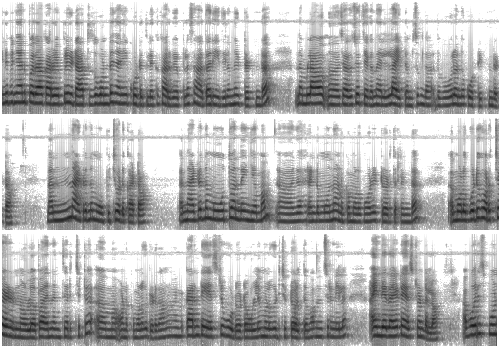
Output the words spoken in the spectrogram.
ഇനിയിപ്പോൾ ഞാനിപ്പോൾ ഇതാ കറിവേപ്പില ഇടാത്തത് കൊണ്ട് ഞാൻ ഈ കൂട്ടത്തിലേക്ക് കറിവേപ്പില സാധാ രീതിയിലൊന്ന് ഇട്ടിട്ടുണ്ട്. നമ്മൾ ആ ചതച്ച് വെച്ചേക്കുന്ന എല്ലാ ഐറ്റംസും അതുപോലെ ഒന്ന് കൊട്ടിയിട്ടുണ്ട് കേട്ടോ. നന്നായിട്ടൊന്ന് മൂപ്പിച്ച് കൊടുക്കാം കേട്ടോ. നന്നായിട്ടൊന്ന് മൂത്ത് വന്നു കഴിഞ്ഞപ്പം രണ്ട് മൂന്ന് ഉണക്കമുളകും കൂടി ഇട്ട് കൊടുത്തിട്ടുണ്ട്. മുളക് പൊടി കുറച്ച് ഇടണുള്ളൂ. അപ്പോൾ അതിനനുസരിച്ചിട്ട് ഉണക്കമുളക് ഇട്ട് കൊടുക്കാം. കാരണം ടേസ്റ്റ് കൂടും കേട്ടോ. ഉള്ളി മുളക് ഇടിച്ചിട്ട് കൊടുത്തപ്പോൾ എന്ന് വെച്ചിട്ടുണ്ടെങ്കിൽ അതിന്റേതായ ടേസ്റ്റ് ഉണ്ടല്ലോ. അപ്പോൾ ഒരു സ്പൂൺ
